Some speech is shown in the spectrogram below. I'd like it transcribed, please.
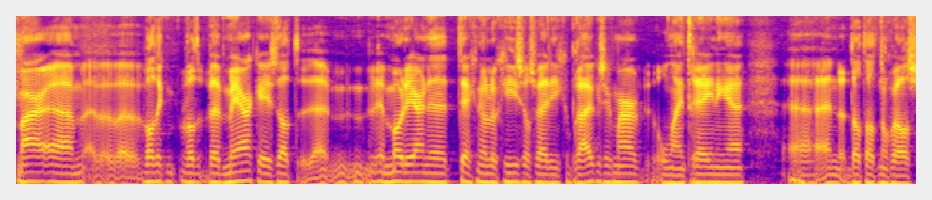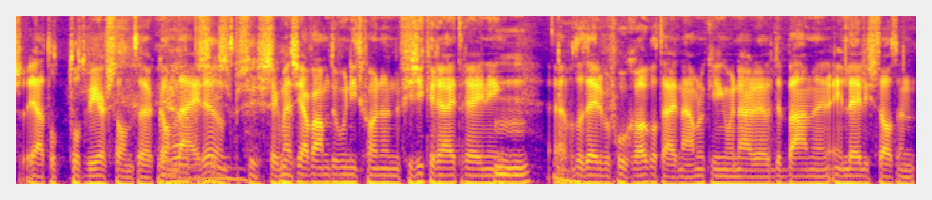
Maar ehm, eh, wat, ik, wat we merken is dat moderne technologie, zoals wij die gebruiken, zeg maar, online trainingen, eh, en dat dat nog wel eens ja, tot, tot weerstand eh, kan Ja, leiden. precies, Want precies. Zeggen mensen, ja, waarom doen we niet gewoon een fysieke rijtraining? Mhm. Eh, want dat deden we vroeger ook altijd. Namelijk gingen we naar de, de baan in, in Lelystad. En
